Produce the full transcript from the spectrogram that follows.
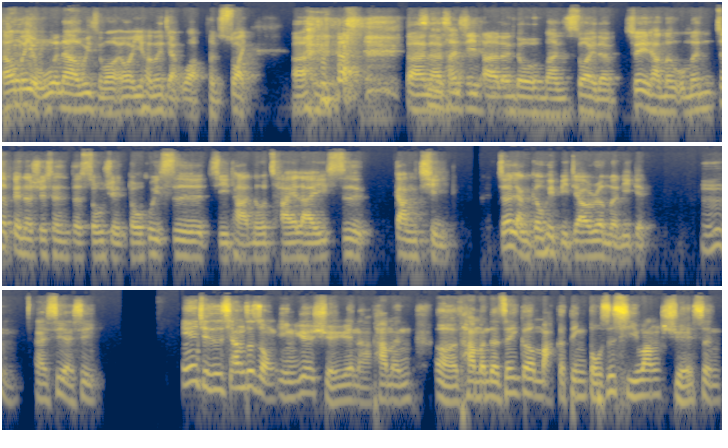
然后我们有问啊，为什么？然后他们讲哇很帅啊，当然了，是是是弹吉他的人都蛮帅的，所以他们我们这边的学生的首选都会是吉他，然后才来是钢琴，这两个会比较热门一点。嗯，I see I see。因为其实像这种音乐学院啊，他们呃他们的这个 marketing 都是希望学生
